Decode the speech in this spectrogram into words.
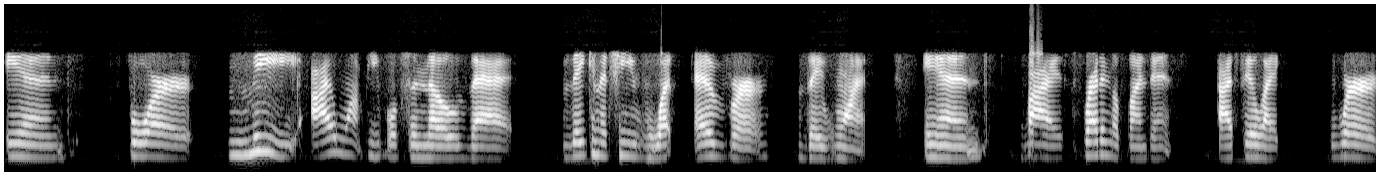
And for me, I want people to know that they can achieve whatever they want. And by spreading abundance, I feel like we're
